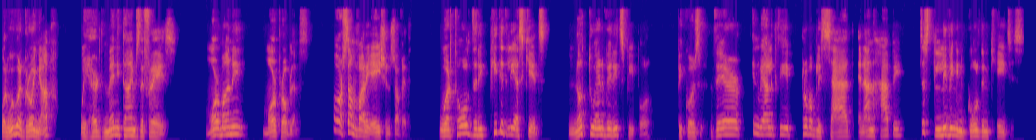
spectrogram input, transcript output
When we were growing up, we heard many times the phrase more money, more problems, or some variations of it. We were told repeatedly as kids not to envy rich people because they're in reality probably sad and unhappy, just living in golden cages.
